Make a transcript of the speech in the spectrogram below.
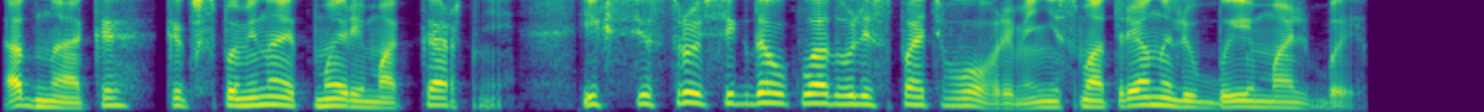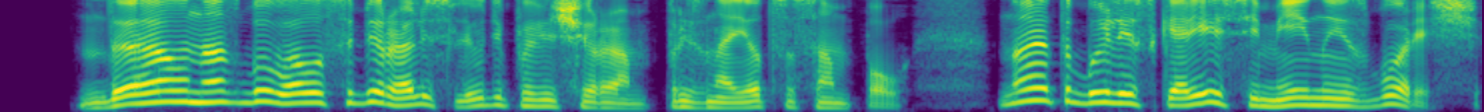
Однако, как вспоминает Мэри Маккартни, их с сестрой всегда укладывали спать вовремя, несмотря на любые мольбы. «Да, у нас, бывало, собирались люди по вечерам», — признается сам Пол. «Но это были скорее семейные сборища.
